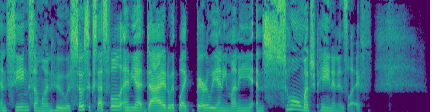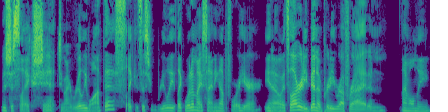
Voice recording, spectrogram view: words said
And seeing someone who was so successful and yet died with like barely any money and so much pain in his life was just like, shit, do I really want this? Like, is this really, like, what am I signing up for here? You know, it's already been a pretty rough ride, and I'm only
